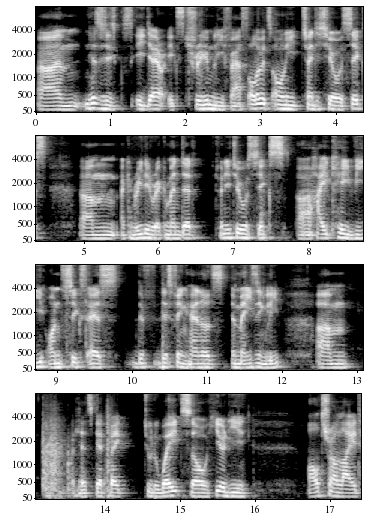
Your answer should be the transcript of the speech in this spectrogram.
Um, this is they're extremely fast, although it's only 2206. Um, I can really recommend that. 2206 uh, high kV on 6S. This thing handles amazingly. Um, but let's get back to the weight. So here the ultralight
